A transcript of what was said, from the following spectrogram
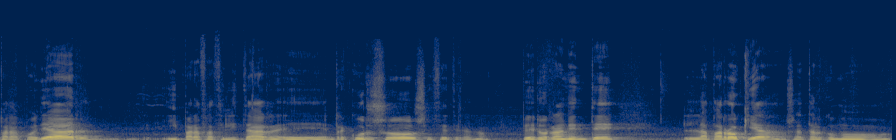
para apoyar y para facilitar eh, recursos etcétera ¿no? pero realmente la parroquia, o sea, tal como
